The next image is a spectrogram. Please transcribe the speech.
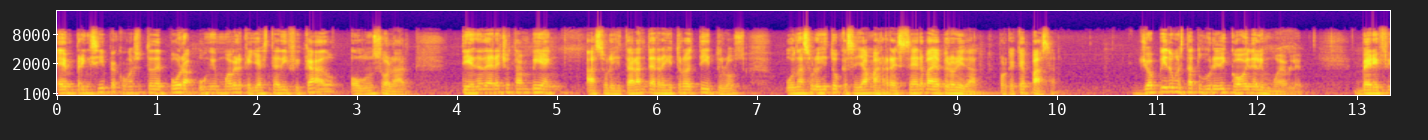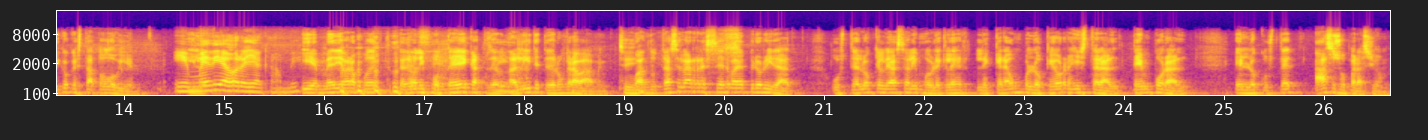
En principio, con eso usted depura un inmueble que ya esté edificado o un solar. Tiene derecho también a solicitar ante el registro de títulos una solicitud que se llama reserva de prioridad. Porque, ¿qué pasa? Yo pido un estatus jurídico hoy del inmueble, verifico que está todo bien. Y en media hora ya cambia. y en media hora puede tener una Sí. hipoteca, tener Sí. una lista y tener un gravamen. Cuando usted hace la reserva de prioridad, usted lo que le hace al inmueble es que le, le crea un bloqueo registral temporal en lo que usted hace su operación.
